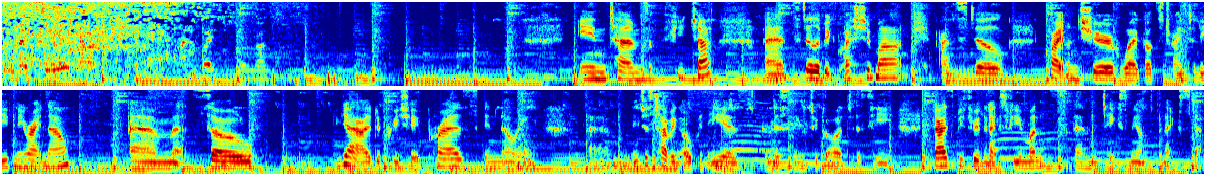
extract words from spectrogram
do next year, but I'm waiting for God. In terms of the future, uh, it's still a big question mark. I'm still quite unsure of where God's trying to lead me right now. Um, so, yeah, I'd appreciate prayers in knowing um, in just having open ears and listening to God as He guides me through the next few months and takes me on to the next step.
